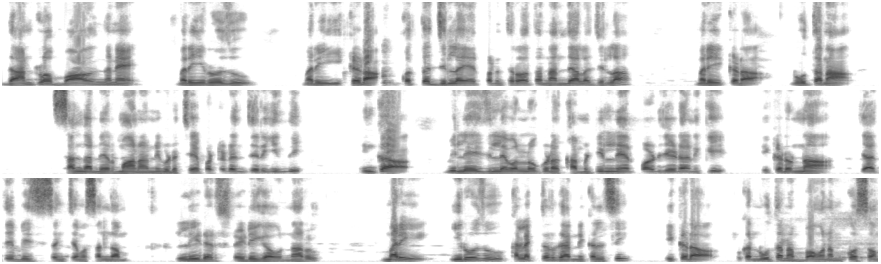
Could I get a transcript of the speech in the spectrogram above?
దాంట్లో భాగంగానే మరి ఈరోజు మరి ఇక్కడ కొత్త జిల్లా ఏర్పడిన తర్వాత నంద్యాల జిల్లా మరి ఇక్కడ నూతన సంఘ నిర్మాణాన్ని కూడా చేపట్టడం జరిగింది. ఇంకా విలేజ్ లెవెల్లో కూడా కమిటీలను ఏర్పాటు చేయడానికి ఇక్కడ ఉన్న జాతీయ బీసీ సంక్షేమ సంఘం లీడర్స్ రెడీగా ఉన్నారు. మరి ఈరోజు కలెక్టర్ గారిని కలిసి ఇక్కడ ఒక నూతన భవనం కోసం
